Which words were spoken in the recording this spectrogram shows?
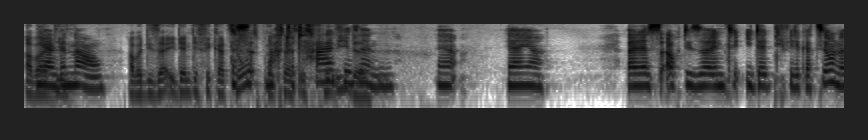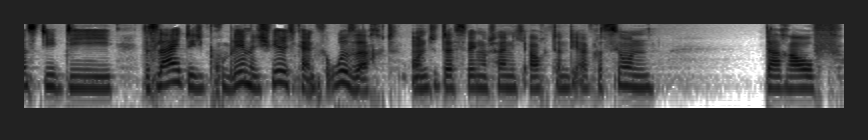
Aber ja, die, genau. Aber dieser Identifikationsprozess ist fluide. Viel Sinn. Ja, ja, ja. Weil es auch diese Identifikation ist, die, die das Leid, die Probleme, die Schwierigkeiten verursacht. Und deswegen wahrscheinlich auch dann die Aggression darauf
